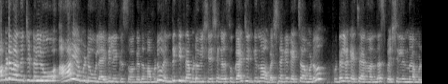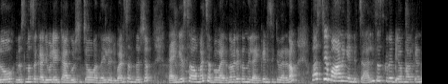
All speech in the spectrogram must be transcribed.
അമ്മട് വന്നിട്ടുണ്ടല്ലോ. ആ അമ്മടു. ലൈവിലേക്ക് സ്വാഗതം. അമ്മടു എന്തൊക്കെയുണ്ട് അമ്മടു വിശേഷങ്ങൾ? സുഖമായിട്ടിരിക്കുന്നോ ഭക്ഷണമൊക്കെ കഴിച്ചോ അമ്മടു? ഫുഡെല്ലാം കഴിച്ചായിരുന്നു? എന്താ സ്പെഷ്യൽ ഇന്ന് അമ്മടു? ക്രിസ്മസ് ഒക്കെ അടിപൊളിയായിട്ട് ആഘോഷിച്ചോ? വന്നതിൽ ഒരുപാട് സന്തോഷം. താങ്ക് യു സോ മച്ച് അപ്പോൾ വരുന്നവരൊക്കെ ഒന്ന് ലൈക്ക് അടിച്ചിട്ട് വരണം. ഫസ്റ്റ് മോർണിംഗ് എന്റെ ചാനൽ സബ്സ്ക്രൈബ് ചെയ്യാൻ മറക്കണ്ട.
